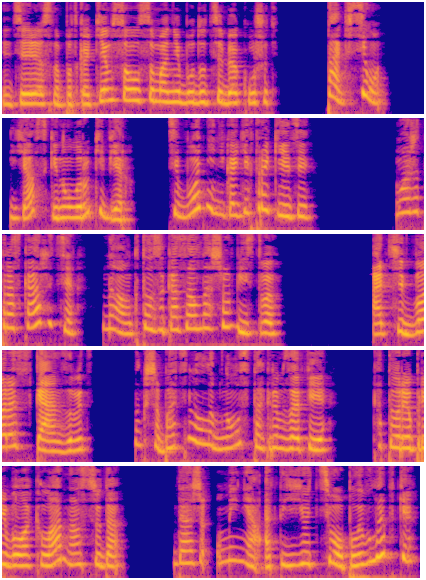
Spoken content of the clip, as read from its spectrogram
Интересно, под каким соусом они будут тебя кушать? Так, все. Я вскинула руки вверх. Сегодня никаких трагедий. Может, расскажете нам, кто заказал наше убийство? А чего рассказывать? Сногсшибательно улыбнулась Таграм Зофия, которая приволокла нас сюда. Даже у меня от ее теплой улыбки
